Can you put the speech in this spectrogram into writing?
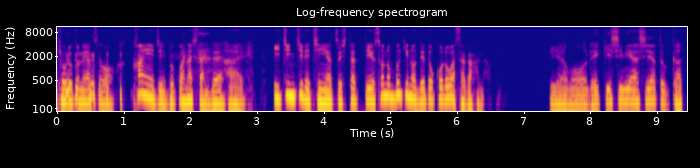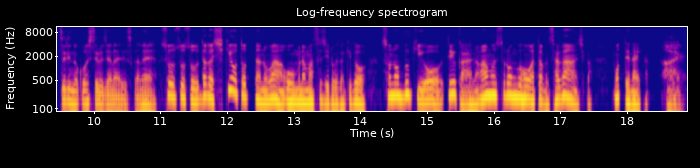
強力なやつを 寛永寺にぶっ放したんではい。一日で鎮圧したっていうその武器の出所は佐賀藩なわけいや、もう歴史に足跡がっつり残してるじゃないですかね。そうそうそうだから指揮を取ったのは大村益次郎だけどその武器をっていうかあのアームストロング砲は多分佐賀藩しか持ってないからはい。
